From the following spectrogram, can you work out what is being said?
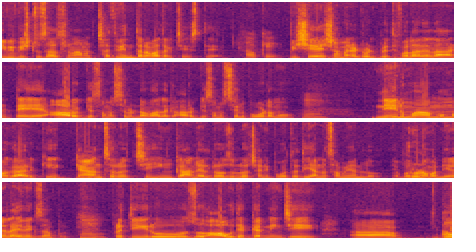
ఇవి విష్ణు సహస్రనామం చదివిన తర్వాత చేస్తే విశేషమైనటువంటి ప్రతిఫలాలు ఎలా అంటే ఆరోగ్య సమస్యలు ఉన్న వాళ్ళకి ఆరోగ్య సమస్యలు పోవడము. నేను మా అమ్మమ్మ గారికి క్యాన్సర్ వచ్చి ఇంకా నెల రోజుల్లో చనిపోతుంది అన్న సమయంలో ఎవరు నమ్మరు నేను లైవ్ ఎగ్జాంపుల్. ప్రతిరోజు ఆవు దగ్గర నుంచి గో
